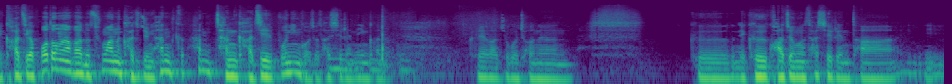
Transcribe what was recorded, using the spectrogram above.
가지가 뻗어나가는 수많은 가지 중에 한 한 잔 가지일 뿐인 거죠 사실은 음. 인간은 그래가지고 저는 그 근데 그 과정은 사실은 다 이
